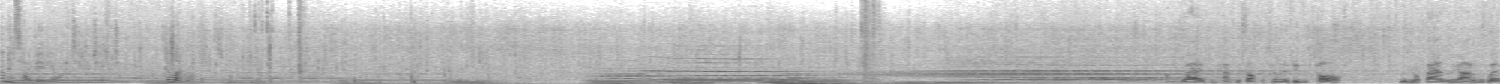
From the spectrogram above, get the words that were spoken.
Come inside, baby. I want to take your temperature. Come on, Ron. I'm glad you have this opportunity to talk with your family out of the way.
